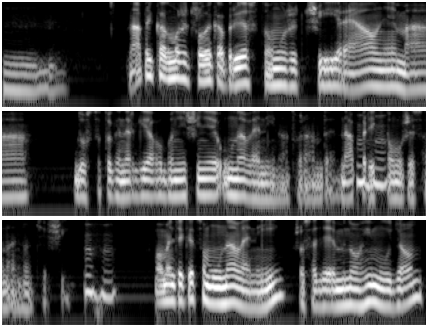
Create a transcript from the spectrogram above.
Hmm. Napríklad môže človeka priviesť k tomu, že či reálne má dostatok energie alebo nie, či nie je unavený na to rande, napriek uh-huh. tomu, že sa na ňo teší. Uh-huh. V momente, keď som unavený, čo sa deje mnohým ľuďom,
